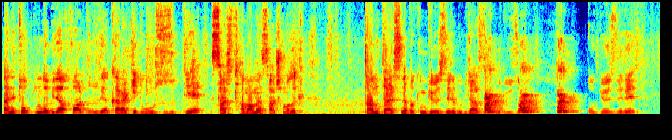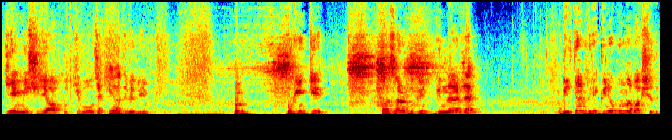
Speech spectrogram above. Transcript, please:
hani toplumda bir laf vardır ya kara kedi uğursuzluk diye. Saç tamamen saçmalık. Tam tersine bakın gözleri bu biraz daha büyüdüğü zaman o gözleri yemyeşil yakut gibi olacak ya hadi bebeğim. Hı. Bugünkü pazar bugün günlerden Birdenbire güne bununla başladık.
